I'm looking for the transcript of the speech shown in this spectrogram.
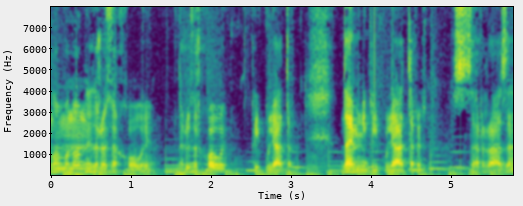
Воно не розраховує. Не розраховує калькулятор. Дай мені калькулятор. Зараза.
